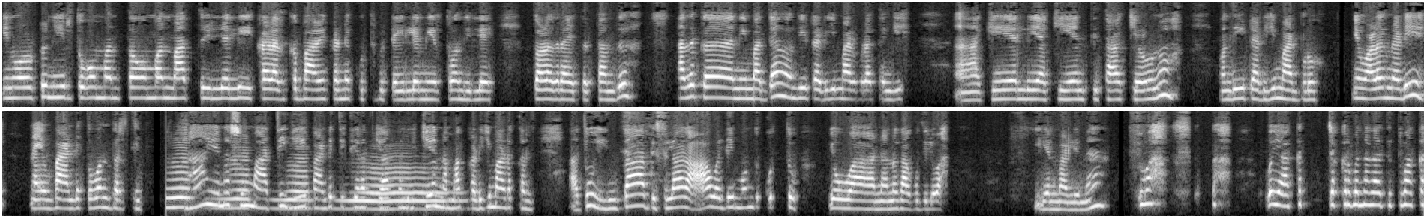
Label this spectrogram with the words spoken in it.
ಇನ್ ಒಟ್ಟು ನೀರ್ ತಗೊಂಬಂದ್ ತಗೊಂಬಂದ್ ಮತ್ತ ಇಲ್ಲೆಲ್ಲಿ ಈ ಕಡೆ ಅದಕ್ಕ ಬಾಯಿ ಕಣ್ಣೆ ಕುತ್ಬಿಟ್ಟೆ. ಇಲ್ಲೇ ನೀರ್ ತಗೊಂಡ್ ಇಲ್ಲೇ ತೊಳೆದ್ರ ಆಯ್ತು ತಂದು. ಅದಕ್ಕ ನೀ ಮಧ್ಯಾಹ್ನ ಒಂದೀಟ್ ಅಡಿಗೆ ಮಾಡ್ಬಿಡ ತಂಗಿ. ಆಕಿ ಎಲ್ಲಿ, ಆಕಿ ಏನ್ ತಿತ್ತ ಒಂದೀಟ್ ಅಡಿಗೆ ಮಾಡ್ಬಿಡು. ನೀವ್ ಒಳಗ್ ನಡಿ, ನಾ ಇವ್ ಬಾಂಡೆ ತಗೊಂಡ್ ಬರ್ತೀನಿ. ನಾ ಏನೋ ಸುಮ್ ಮಾತಿಗೆ ಬಾಂಡೆ ತಿಕ್ಕಿನ ಕೇಳ್ಕೊಂಡ್ರಿಕೆ ನಮ್ಮ ಕಡಿಗೆ ಮಾಡಕ್ಕಂದ್ ಅದು ಇಂತ ಬಿಸಿಲ ಆ ಒಡ್ಡಿ ಮುಂದ್ ಕೂತು. ಯವ್ವ, ನನಗಾಗುದಿಲ್ವಾ? ಏನ್ ಮಾಡ್ಲಿನ ಯಾಕ ಚಕ್ರ ಬಂದಂಗ ಆತಿತ್ತು ಅಕ್ಕ.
